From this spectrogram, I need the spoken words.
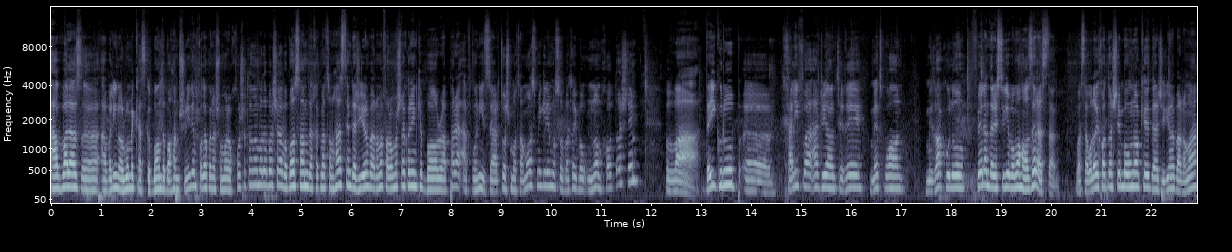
اول از اولین آلبوم کسک باند با هم شنیدیم خدا کنه شما رو خوشتون آمده باشه و باز هم در خدمتتون هستیم در جریان برنامه فراموش نکنین که با رپر افغانی زرتوش ما تماس می‌گیریم و صحبت با اونام خواد داشتیم و در این گروپ خلیفه ادریان تقه متوان میراکولو فعلا در استودیو با ما حاضر هستن و سوالای خود داشتیم با اونا که در جریان برنامه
